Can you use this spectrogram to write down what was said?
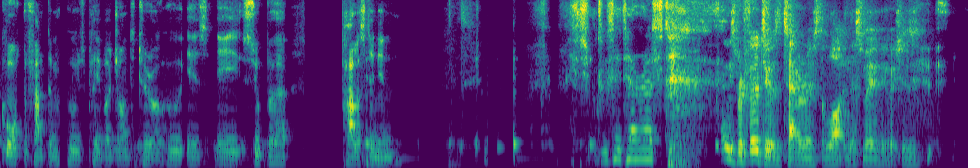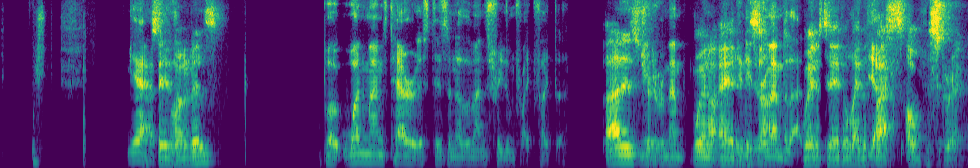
caught the Phantom, who's played by John Turturro, who is a super Palestinian. Do we say terrorist? He's referred to as a terrorist a lot in this movie, which is yeah, it is what it is. but one man's terrorist is another man's freedom fight fighter. That is You need to true. remember. We're not here to you need to remember that. We're just here to lay the Yes. facts of the script.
